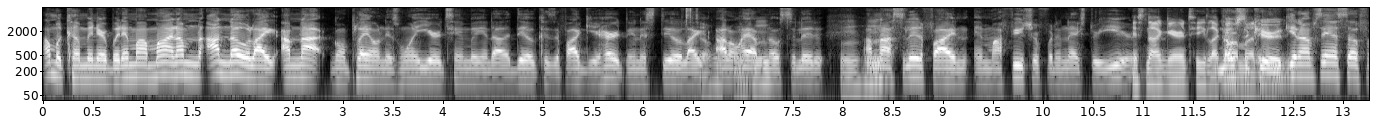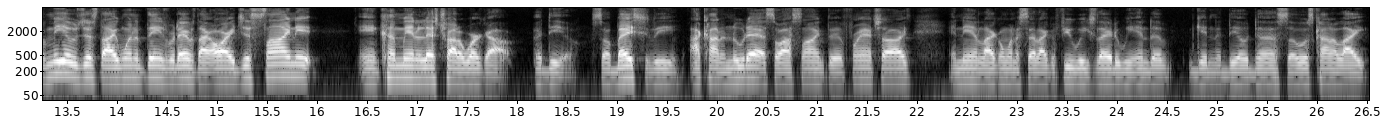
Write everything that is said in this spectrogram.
I'm gonna come in there, but in my mind, I'm I know like I'm not gonna play on this one year ten million dollar deal because if I get hurt, then it's still like So, I don't have mhm. no solid. Mhm. I'm not solidified in, in my future for the next three years. It's not guaranteed like No our money. security. You get what I'm saying? So for me, it was just like one of the things where they was like, all right, just sign it and come in and let's try to work out a deal. So basically, I kind of knew that, so I signed the franchise, and then like I want to say like a few weeks later, we end up getting the deal done. So it was kind of like,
